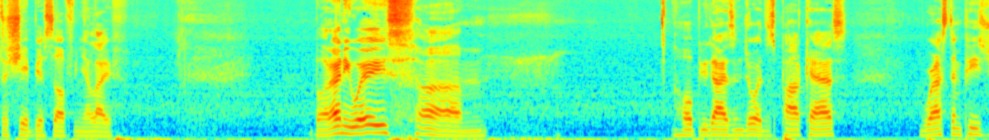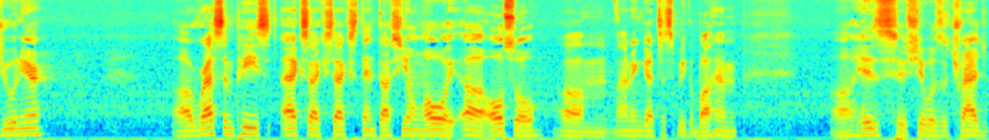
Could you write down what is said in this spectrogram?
to shape yourself in your life. But anyways, um, hope you guys enjoyed this podcast. Rest in peace, Junior. Uh, rest in peace, XXXTentacion. Uh, also, um, I didn't get to speak about him. Uh, his his shit was a tragedy.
